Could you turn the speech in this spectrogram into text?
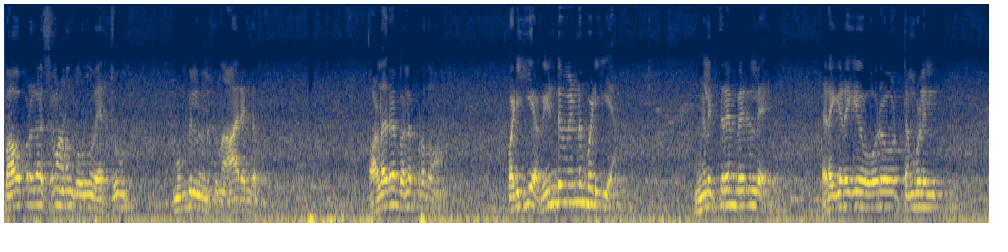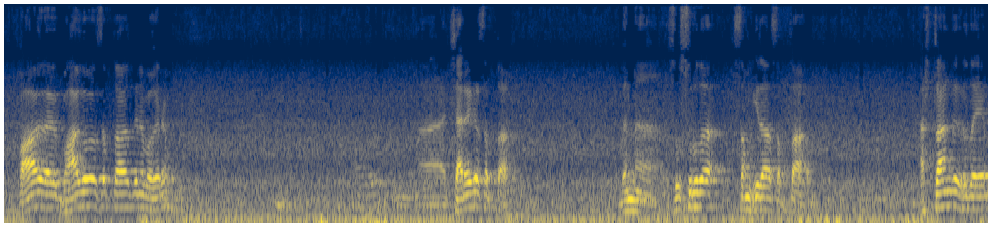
ഭാവപ്രകാശമാണെന്ന് തോന്നുന്നു ഏറ്റവും മുമ്പിൽ നിൽക്കുന്ന ആ രംഗത്ത്. വളരെ ഫലപ്രദമാണ്. പഠിക്കുക. വീണ്ടും വീണ്ടും പഠിക്കുക. നിങ്ങൾ ഇത്രയും പേരില്ലേ? ഇടയ്ക്കിടയ്ക്ക് ഓരോ ടെമ്പിളിൽ ഭാഗ ഭാഗവത സപ്താഹത്തിന് പകരം ചരക സപ്താഹം പിന്നെ സുശ്രുത സംഹിതാ സപ്താഹം. അഷ്ടാംഗ ഹൃദയം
